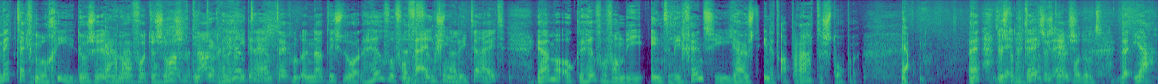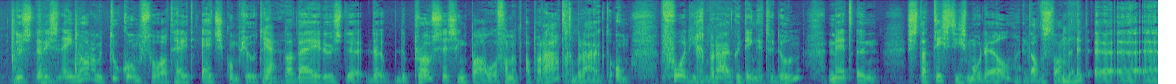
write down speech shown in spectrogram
Met technologie. Dus eh, Ja, door voor te zorgen. technologie heel, heel eruit? techno- en dat is door heel veel van de, Beveiliging. functionaliteit. Ja, maar ook heel veel van die intelligentie juist in het apparaat te stoppen. Ja. Dus dat betekent dus, ja, dus er is een enorme toekomst voor wat heet edge computing. Ja. Waarbij je dus de, de, de processing power van het apparaat gebruikt om voor die gebruiker dingen te doen. Met een statistisch model. En dat is dan het, eh, eh, eh,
